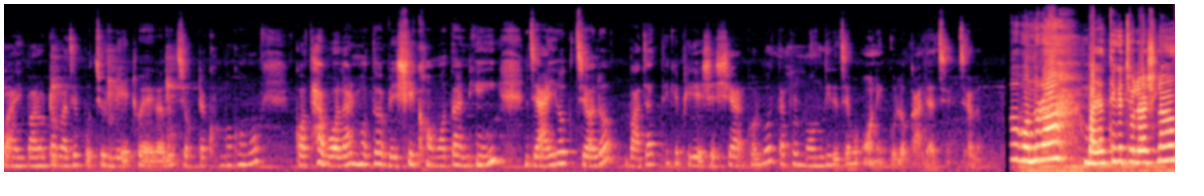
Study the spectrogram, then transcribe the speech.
পাই। বারোটা বাজে, প্রচুর লেট হয়ে গেল, চোখটা ঘুমো ঘুমো। কথা বলার মতো বেশি ক্ষমতা নেই। যাই হোক, চলো, বাজার থেকে ফিরে এসে শেয়ার করব। তারপর মন্দিরে যাব, অনেকগুলো কাজ আছে, চলো। বন্ধুরা, বাজার থেকে চলে আসলাম।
